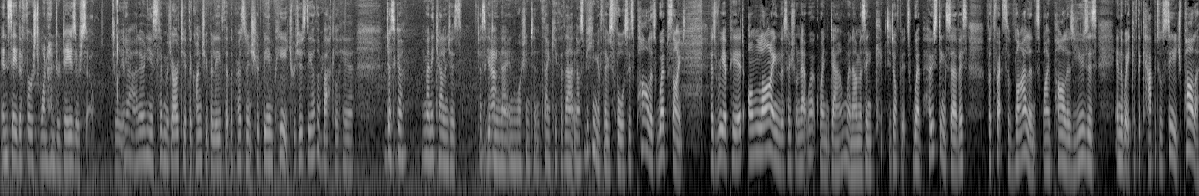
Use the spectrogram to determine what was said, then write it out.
in, say, the first 100 days or so. Julia. Yeah, and only a slim majority of the country believe that the president should be impeached, which is the other right. battle here. Mm-hmm. Jessica, many challenges. Jessica yeah. Dean there in Washington. Thank you for that. Now, speaking of those forces, Parler's website has reappeared online. The social network went down when Amazon kicked it off its web hosting service for threats of violence by Parler's users in the wake of the Capitol siege. Parler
